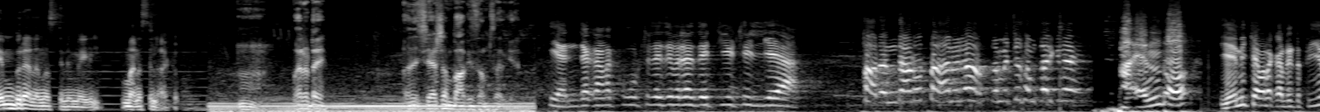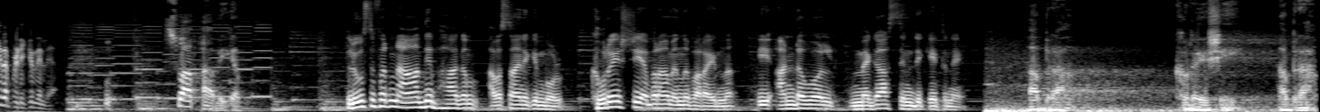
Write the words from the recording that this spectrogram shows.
എമ്പുരാൻ എന്ന സിനിമയിൽ മനസ്സിലാക്കും. വരട്ടെ. അതിനുശേഷം ബാക്കി സംസാരിക്കാം. എന്റെ കണക്കൂട്ടിൽ ഇതുവരെ തെറ്റിയിട്ടില്ല. അതെന്താണോ താനൊരു അർത്ഥം വെച്ച് സംസാരിക്കണേ? എന്തോ? എനിക്ക് അവനെ കണ്ടിട്ട് തീരെ പിടിക്കുന്നില്ല. സ്വാഭാവികം. ലൂസിഫറിന്റെ ആദ്യ ഭാഗം അവസാനിക്കുമ്പോൾ ഖുറേഷി അബ്രാം എന്ന് പറയുന്ന ഈ അണ്ടർവേൾഡ് മെഗാ സിൻഡിക്കേറ്റിനെ അബ്രാം. ഖുറേഷി അബ്രാം.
